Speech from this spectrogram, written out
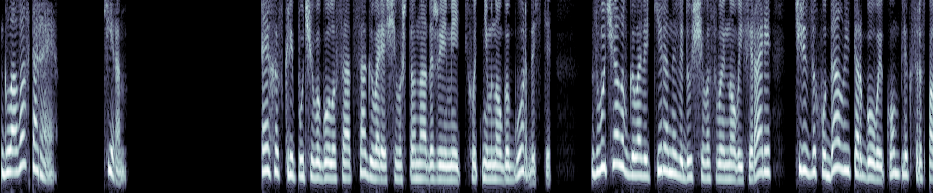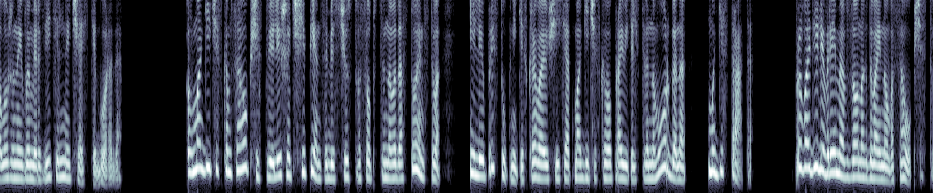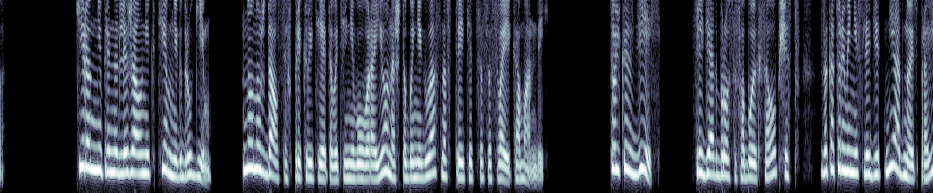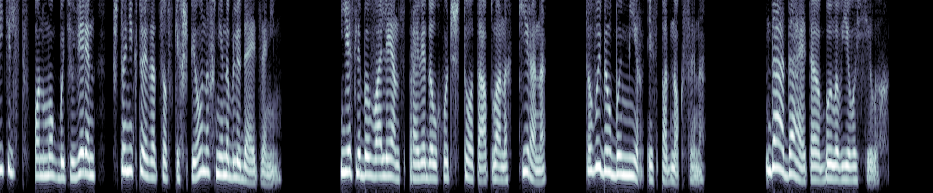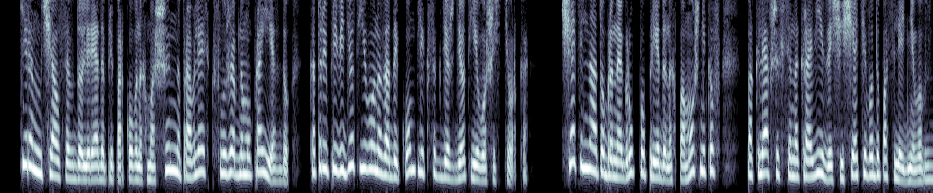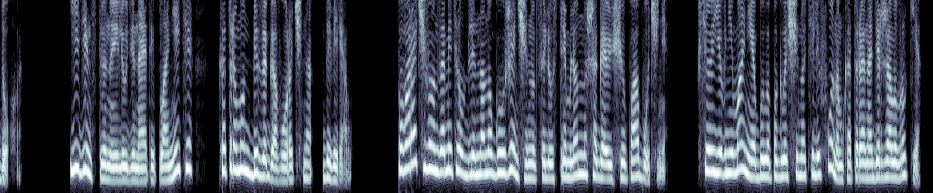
Глава вторая. Киран. Эхо скрипучего голоса отца, говорящего, что надо же иметь хоть немного гордости, звучало в голове Кирана, ведущего свой новый Феррари, через захудалый торговый комплекс, расположенный в омерзительной части города. В магическом сообществе лишь отщепенцы без чувства собственного достоинства или преступники, скрывающиеся от магического правительственного органа, магистрата, проводили время в зонах двойного сообщества. Киран не принадлежал ни к тем, ни к другим, но нуждался в прикрытии этого теневого района, чтобы негласно встретиться со своей командой. Только здесь, среди отбросов обоих сообществ, за которыми не следит ни одно из правительств, он мог быть уверен, что никто из отцовских шпионов не наблюдает за ним. Если бы Валенс проведал хоть что-то о планах Кирана, то выбил бы мир из-под ног сына. Да-да, это было в его силах. Киран мчался вдоль ряда припаркованных машин, направляясь к служебному проезду, который приведет его на зады комплекса, где ждет его шестерка. Тщательно отобранная группа преданных помощников, поклявшихся на крови защищать его до последнего вздоха. Единственные люди на этой планете, которым он безоговорочно доверял. Поворачивая, он заметил длинноногую женщину, целеустремленно шагающую по обочине. Все ее внимание было поглощено телефоном, который она держала в руке —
